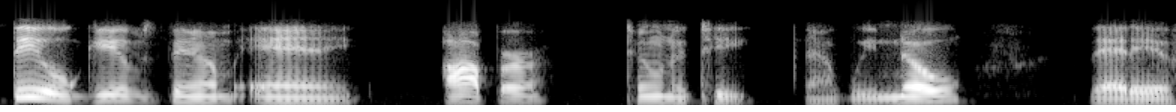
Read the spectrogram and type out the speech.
still gives them an opportunity. Now, we know that if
